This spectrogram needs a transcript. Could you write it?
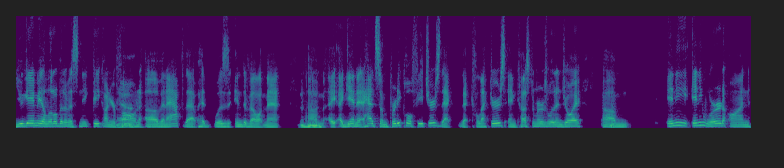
you gave me a little bit of a sneak peek on your yeah. phone of an app that had was in development. Mm-hmm. Um, a, again, it had some pretty cool features that that collectors and customers would enjoy. Um, any any word on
